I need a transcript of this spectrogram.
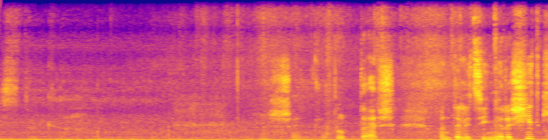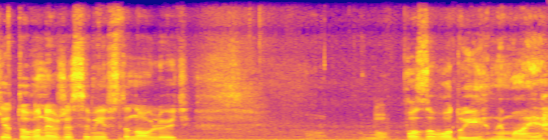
Ось така. Машинка. Тут теж вентиляційні решітки, то вони вже самі встановлюють, бо по заводу їх немає.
